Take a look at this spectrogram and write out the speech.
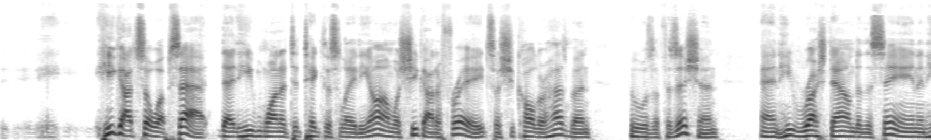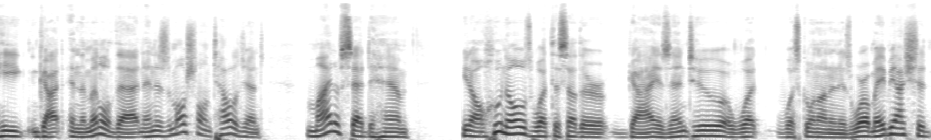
he- he got so upset that he wanted to take this lady on. Well, she got afraid, so she called her husband, who was a physician, and he rushed down to the scene. And he got in the middle of that, and his emotional intelligence might have said to him, "You know, who knows what this other guy is into or what what's going on in his world? Maybe I should."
